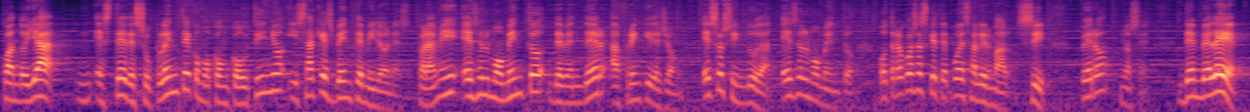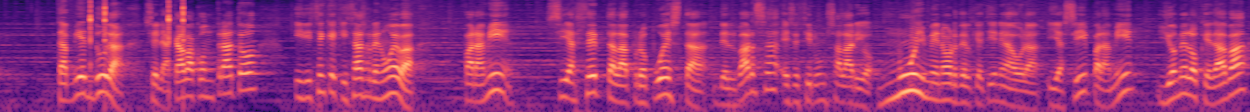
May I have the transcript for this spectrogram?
cuando ya esté de suplente como con Coutinho y saques 20 millones. Para mí es el momento de vender a Frenkie de Jong. Eso sin duda, es el momento. Otra cosa es que te puede salir mal, sí, pero no sé. Dembélé también duda, se le acaba contrato y dicen que quizás renueva. Para mí si acepta la propuesta del Barça, es decir, un salario muy menor del que tiene ahora, y así, para mí, yo me lo quedaba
